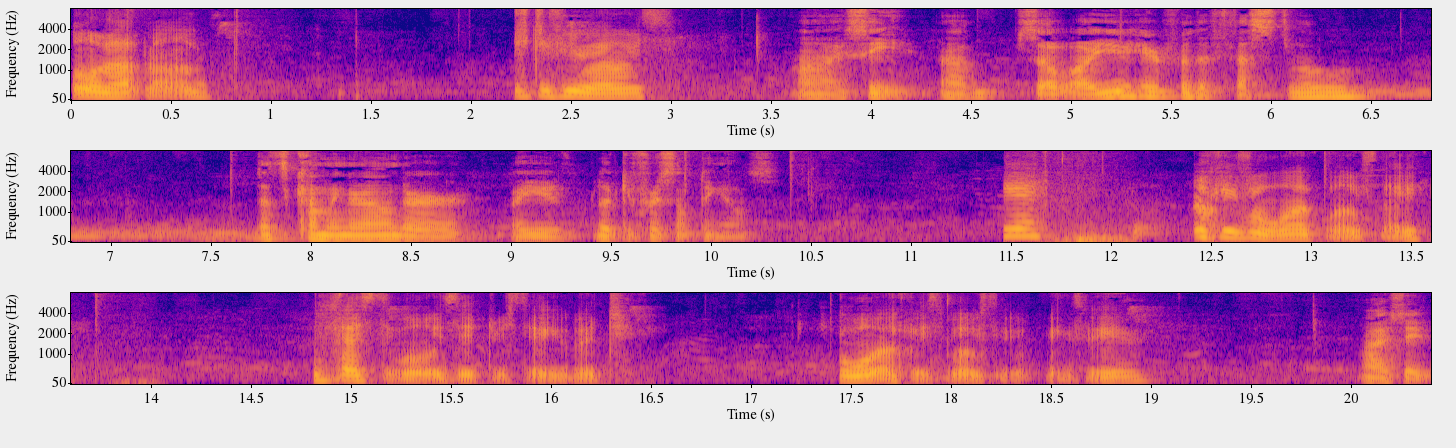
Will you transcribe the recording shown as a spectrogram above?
Oh, not long. Just a few hours. Oh, I see. Um, so, are you here for the festival that's coming around, or are you looking for something else? Yeah, looking for work mostly. The festival is interesting, but work is mostly what makes here. I see.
